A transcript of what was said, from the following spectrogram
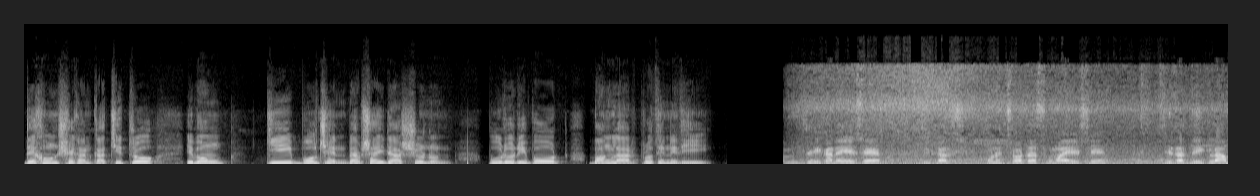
দেখুন সেখানকার চিত্র এবং কি বলছেন ব্যবসায়ীরা শুনুন। পুরো রিপোর্ট, বাংলার প্রতিনিধি। এখানে এসে বিকাল পৌনে ছটার সময় এসে যেটা দেখলাম,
